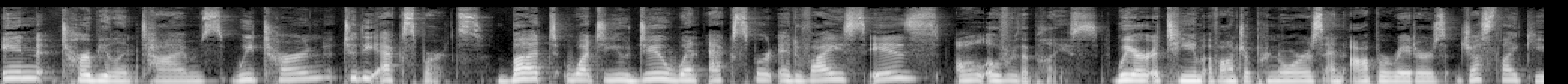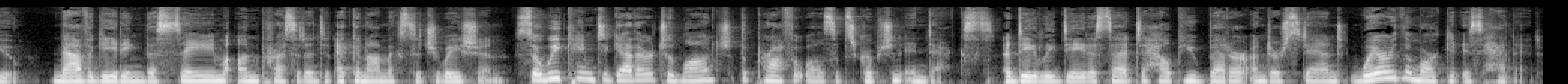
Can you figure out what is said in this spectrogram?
In turbulent times, we turn to the experts. But what do you do when expert advice is all over the place? We are a team of entrepreneurs and operators just like you navigating the same unprecedented economic situation. So we came together to launch the ProfitWell Subscription Index, a daily data set to help you better understand where the market is headed.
